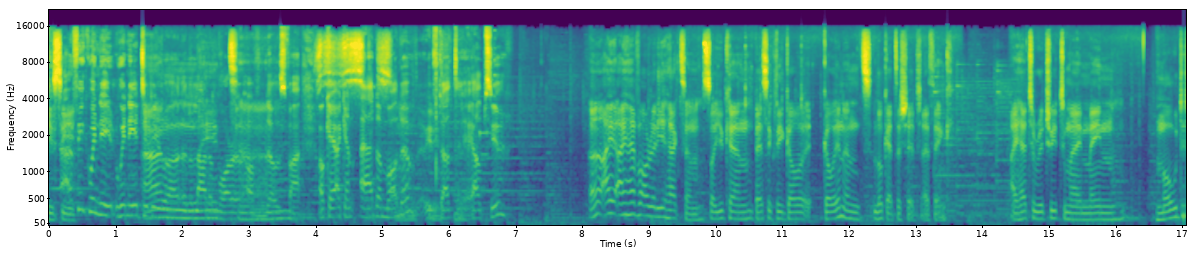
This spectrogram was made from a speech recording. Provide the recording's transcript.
PC. I think we need we need to do a, a lot of more of those. Fun. Okay, I can add a modem if that helps you. Uh, I, I have already hacked him, so you can basically go go in and look at the shit. I think I had to retreat to my main mode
